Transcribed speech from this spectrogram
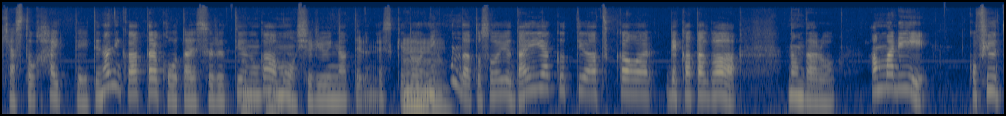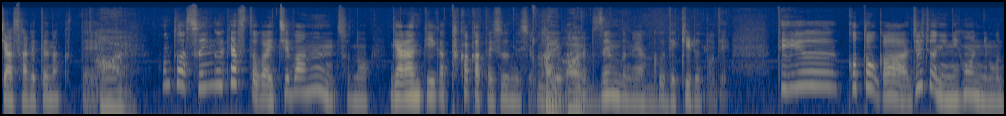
キャストが入っていて何かあったら交代するっていうのうんうん。がもう主流になってるんですけど、うん。日本だとそういう代役っていう扱われ方がなんだろうあんまりこうフューチャーされてなくて。はい。本当はスイングキャストが一番そのギャランティーが高かったりするんですよ、はい海外だと。全部の役できるので。っていうことが徐々に日本にも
